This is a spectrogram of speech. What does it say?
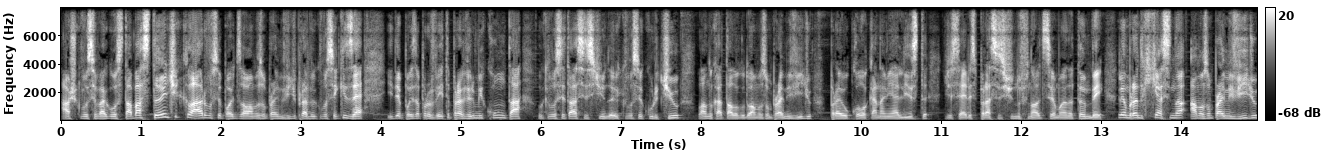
acho que você vai gostar bastante. Claro, você pode usar o Amazon Prime Video para ver o que você quiser e depois aproveita para vir me contar o que você tá assistindo aí, o que você curtiu lá no catálogo do Amazon Prime Video para eu colocar na minha lista de séries para assistir no final de semana também. Lembrando que quem assina Amazon Prime Video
